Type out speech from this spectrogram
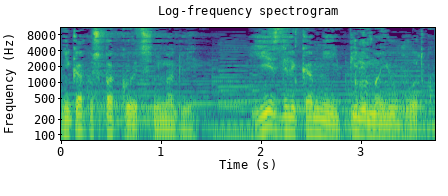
никак успокоиться не могли. Ездили ко мне и пили мою водку.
